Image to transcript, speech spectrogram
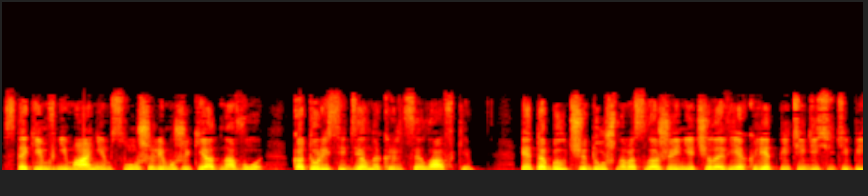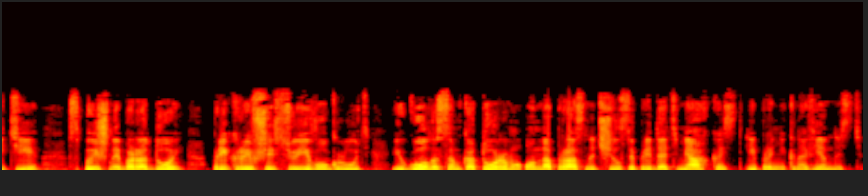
С таким вниманием слушали мужики одного, который сидел на крыльце лавки. Это был чедушного сложения человек лет 55 с пышной бородой, прикрывшей всю его грудь, и голосом которому он напрасно чился придать мягкость и проникновенность.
